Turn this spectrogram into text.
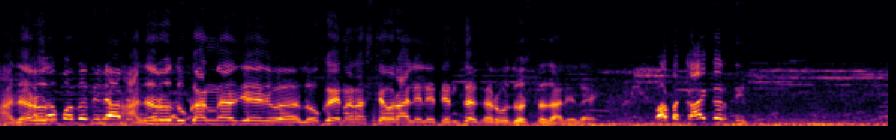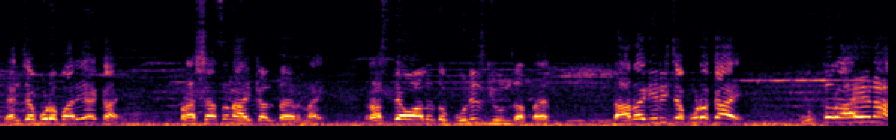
हजारो पद्धतीने हजारो दुकान जे लोक आहे ना रस्त्यावर आलेले त्यांचं घर उद्ध्वस्त झालेलं आहे. आता काय करतील? त्यांच्या पुढे पर्याय काय? प्रशासन ऐकायला तयार नाही. रस्त्यावर आलं तर पोलीस घेऊन जात आहेत दादागिरीच्या पुढं काय उत्तर आहे ना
